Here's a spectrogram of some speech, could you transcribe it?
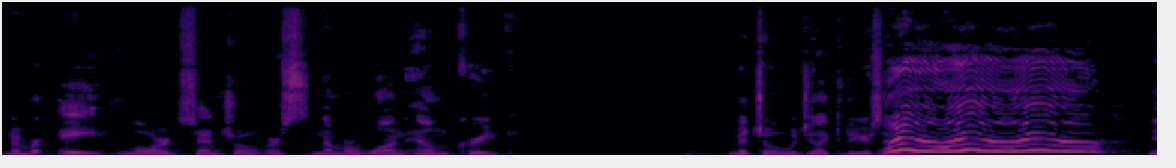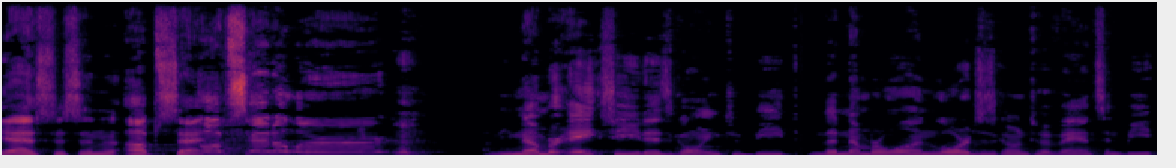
number eight, Lourdes Central versus number one, Elm Creek. Mitchell, would you like to do your sound? Yes, this is an upset. Upset alert. The number eight seed is going to beat the number one. Lourdes is going to advance and beat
